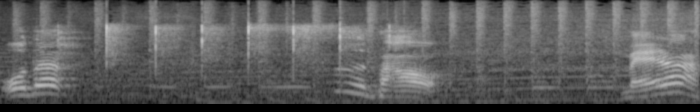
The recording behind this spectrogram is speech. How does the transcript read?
我的。四跑没了。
